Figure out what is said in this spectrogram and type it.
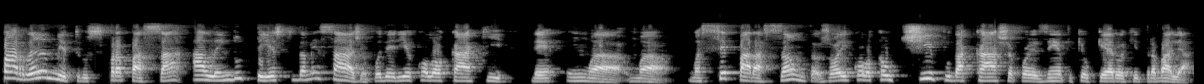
parâmetros para passar além do texto da mensagem. Eu poderia colocar aqui né, uma, uma, uma separação, tá joia? E colocar o tipo da caixa, por exemplo, que eu quero aqui trabalhar.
